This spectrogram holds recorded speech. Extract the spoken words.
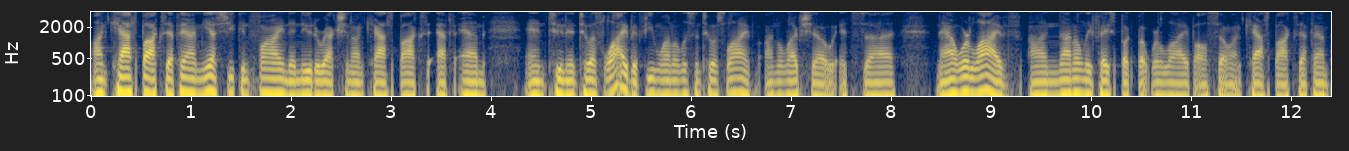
on Castbox FM. Yes, you can find a new direction on Castbox FM and tune into us live if you want to listen to us live on the live show. It's uh, now we're live on not only Facebook, but we're live also on Castbox FM.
